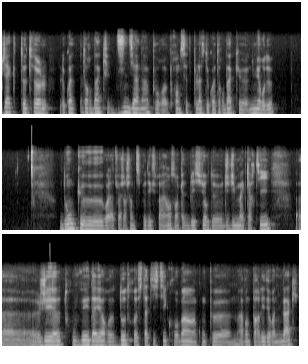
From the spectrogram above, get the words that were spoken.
Jack Tuttle, le quarterback d'Indiana, pour euh, prendre cette place de quarterback euh, numéro 2. Donc euh, voilà, tu vas chercher un petit peu d'expérience en cas de blessure de Gigi McCarthy. J'ai trouvé d'ailleurs d'autres statistiques, Robin, qu'on peut, avant de parler des running backs,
